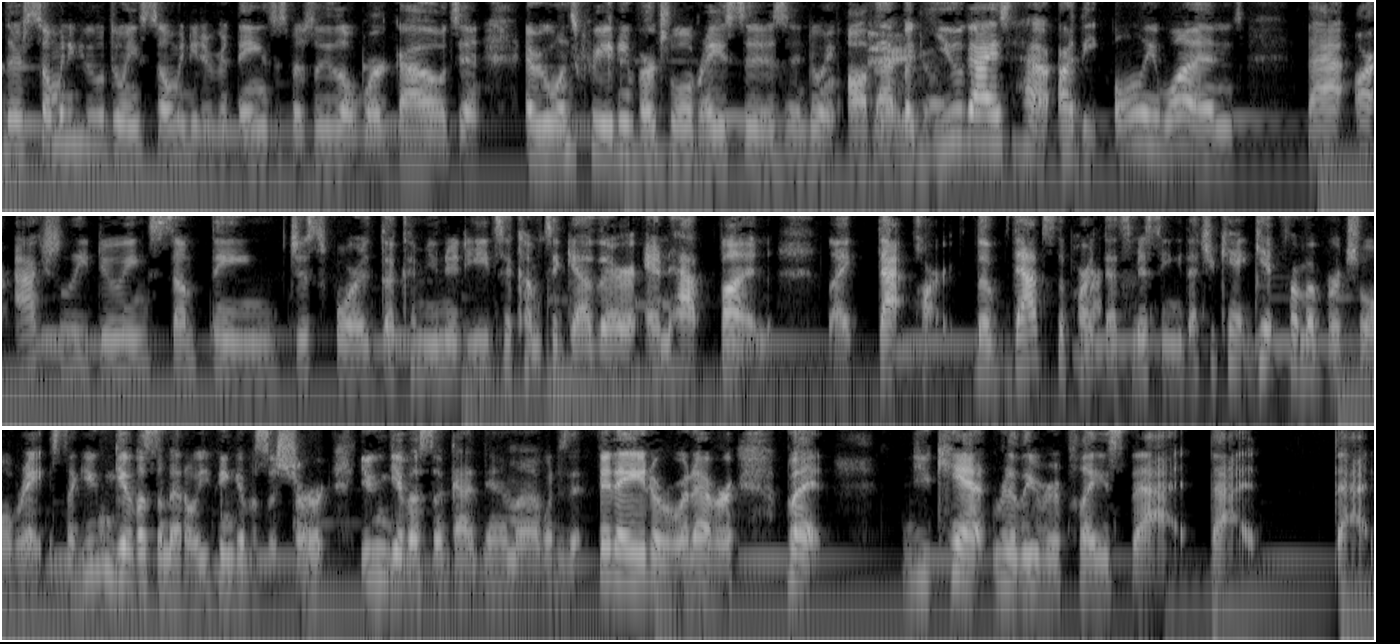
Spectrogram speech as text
there's so many people doing so many different things especially the workouts and everyone's creating virtual races and doing all that you but go. you guys ha- are the only ones that are actually doing something just for the community to come together and have fun like that part the that's the part that's missing that you can't get from a virtual race like you can give us a medal you can give us a shirt you can give us a goddamn uh, what is it FitAid or whatever but you can't really replace that that that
